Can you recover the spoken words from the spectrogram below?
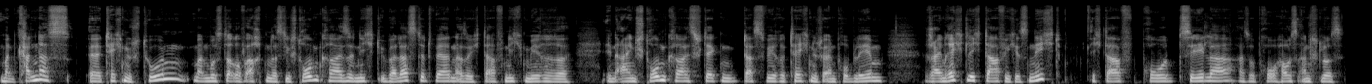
Man kann das äh, technisch tun. Man muss darauf achten, dass die Stromkreise nicht überlastet werden. Also ich darf nicht mehrere in einen Stromkreis stecken. Das wäre technisch ein Problem. Rein rechtlich darf ich es nicht. Ich darf pro Zähler, also pro Hausanschluss,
